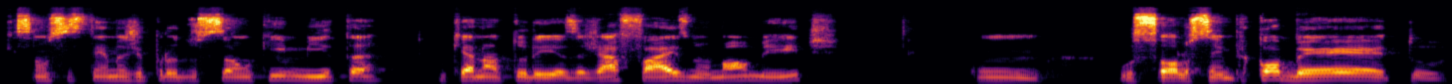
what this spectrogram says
que são sistemas de produção que imita o que a natureza já faz normalmente, com o solo sempre coberto,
